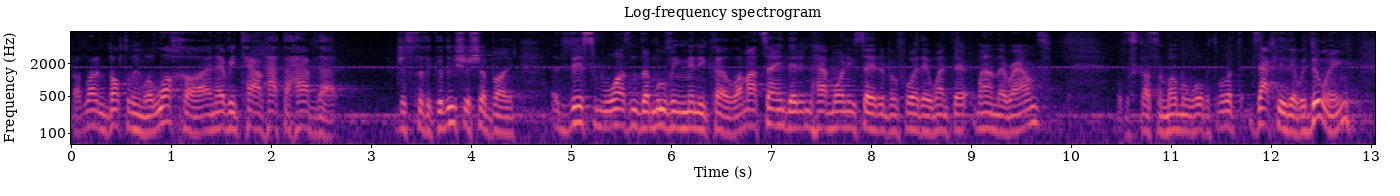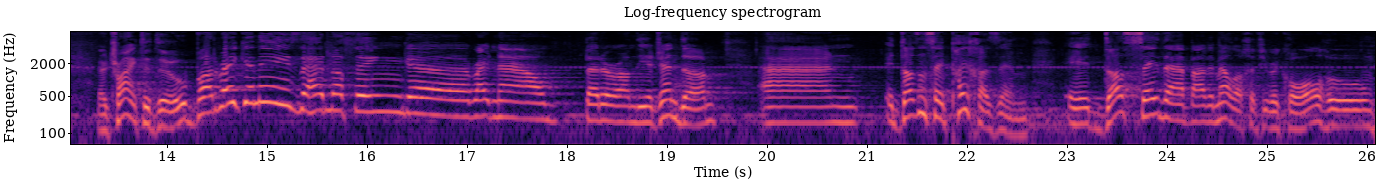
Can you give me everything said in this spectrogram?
Badlonim Baltamim were Locha, and every town had to have that. Just for the Kedusha Shabbai. This wasn't a moving mini I'm not saying they didn't have morning Seder before they went, there, went on their rounds. We'll discuss in a moment what, what exactly they were doing, or trying to do. But means they had nothing uh, right now better on the agenda. And it doesn't say Peichazim. It does say that by the Melech, if you recall, who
